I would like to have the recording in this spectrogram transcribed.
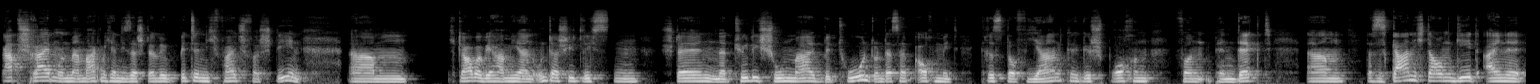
abschreiben und man mag mich an dieser Stelle bitte nicht falsch verstehen. Ähm, ich glaube, wir haben hier an unterschiedlichsten Stellen natürlich schon mal betont und deshalb auch mit Christoph Jahnke gesprochen von Pendect, ähm, dass es gar nicht darum geht, eine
